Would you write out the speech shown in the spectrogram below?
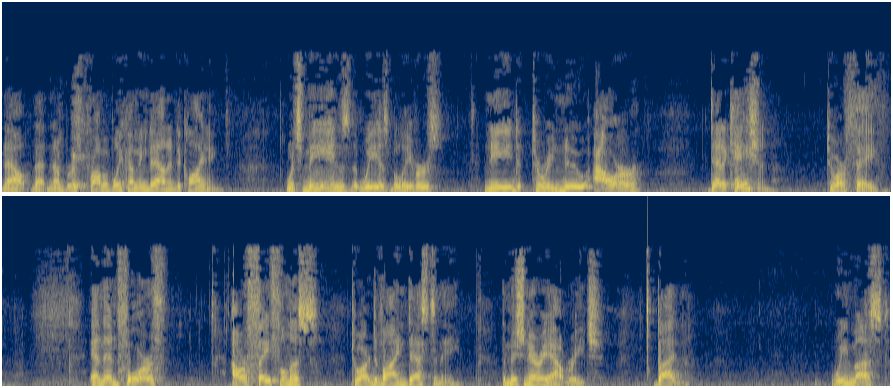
Now, that number is probably coming down and declining, which means that we as believers need to renew our dedication to our faith. And then fourth, our faithfulness to our divine destiny, the missionary outreach. But we must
